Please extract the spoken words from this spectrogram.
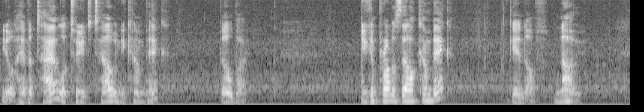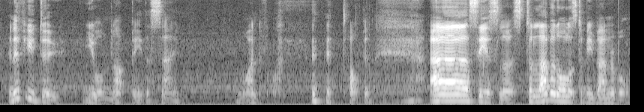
you'll have a tale or two to tell when you come back. Bilbo, you can promise that I'll come back? Gandalf, no. And if you do, you will not be the same. Wonderful. Tolkien. Uh, C.S. Lewis. To love it all is to be vulnerable.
